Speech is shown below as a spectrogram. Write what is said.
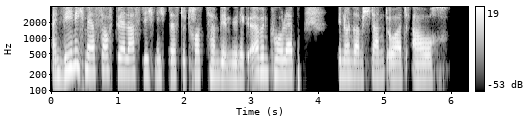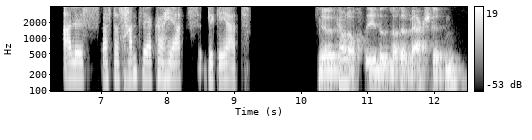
ein wenig mehr softwarelastig. Nichtsdestotrotz haben wir im Munich Urban Collab in unserem Standort auch alles, was das Handwerkerherz begehrt. Ja, das kann man auch sehen. Das sind lauter Werkstätten.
